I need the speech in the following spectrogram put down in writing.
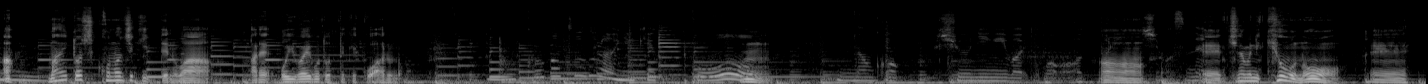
あうん。毎年この時期っていうのはあれお祝い事って結構あるの？6月ぐらいに結構、うん。なんか就任祝いとかがああったりしますね。えーちなみに今日の、えー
